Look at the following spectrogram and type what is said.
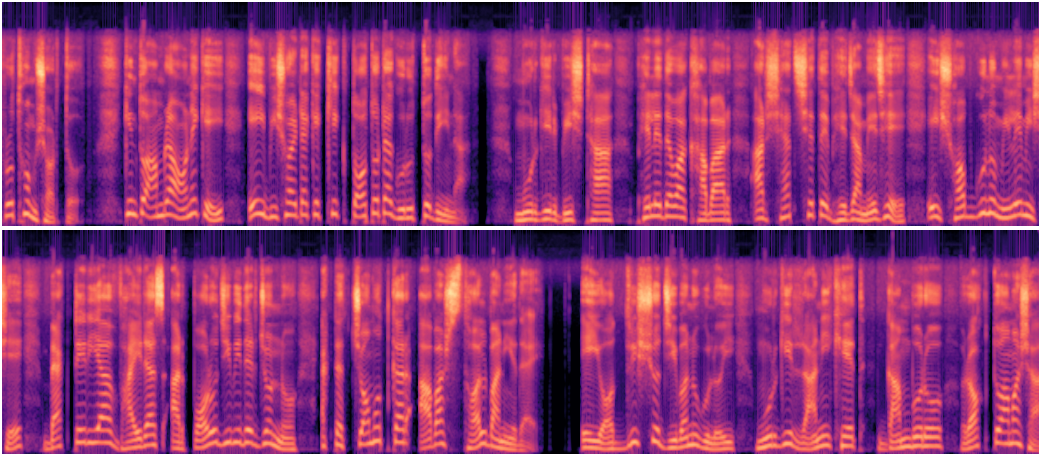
প্রথম শর্ত। কিন্তু আমরা অনেকেই এই বিষয়টাকে ঠিক ততটা গুরুত্ব দিই না। মুরগির বিষ্ঠা, ফেলে দেওয়া খাবার আর স্যাঁতস্যাঁতে ভেজা মেঝে এই সবগুলো মিলেমিশে ব্যাকটেরিয়া, ভাইরাস আর পরজীবীদের জন্য একটা চমৎকার আবাসস্থল বানিয়ে দেয়। এই অদৃশ্য জীবাণুগুলোই মুরগির রানীক্ষেত গাম্বরো, রক্ত আমাশা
